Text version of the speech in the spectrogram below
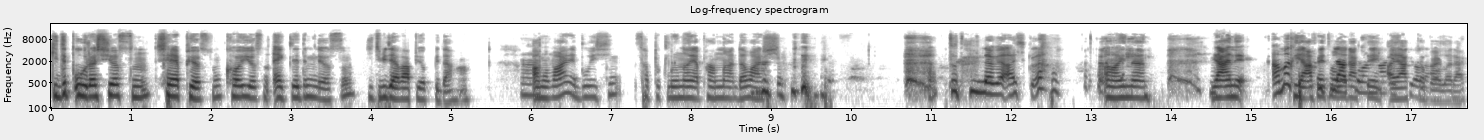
Gidip uğraşıyorsun, şey yapıyorsun, koyuyorsun, ekledim diyorsun. Hiçbir cevap yok bir daha. Ama var ya bu işin sapıklığına yapanlar da var. tutkuyla ve aşkla. Aynen. Yani Ama kıyafet olarak değil, ayakkabı yapıyorlar. olarak.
